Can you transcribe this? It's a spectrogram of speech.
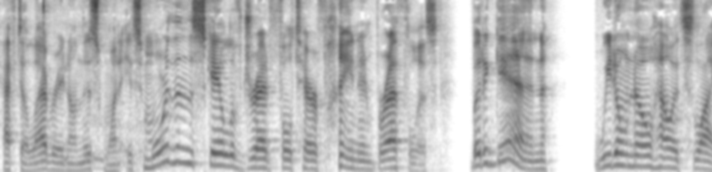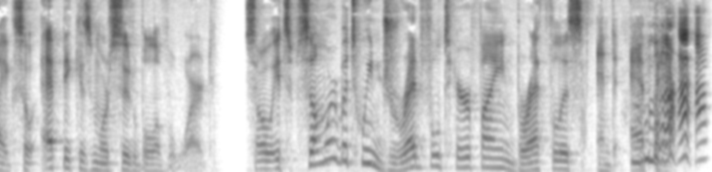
Have to elaborate on this one. It's more than the scale of dreadful, terrifying, and breathless. But again, we don't know how it's like, so epic is more suitable of a word. So it's somewhere between dreadful, terrifying, breathless, and epic.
